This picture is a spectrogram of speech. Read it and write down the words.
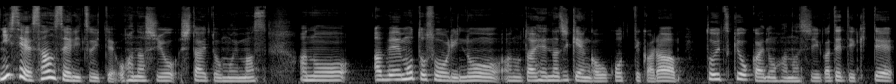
2世3世についてお話をしたいと思います。あの、安倍元総理のあの大変な事件が起こってから統一教会のお話が出てきて、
